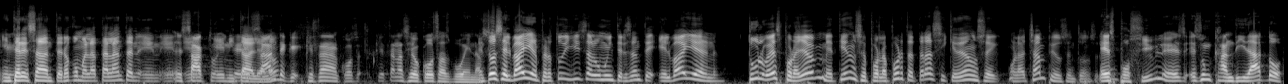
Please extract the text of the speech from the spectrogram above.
interesante, ¿no? Como el Atalanta en, en, exacto, en, Italia, ¿no? que, que, están, que están haciendo cosas buenas. Entonces el Bayern, pero tú dijiste algo muy interesante, el Bayern tú lo ves por allá metiéndose por la puerta atrás y quedándose con la Champions entonces. Es posible, es, es, un candidato,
